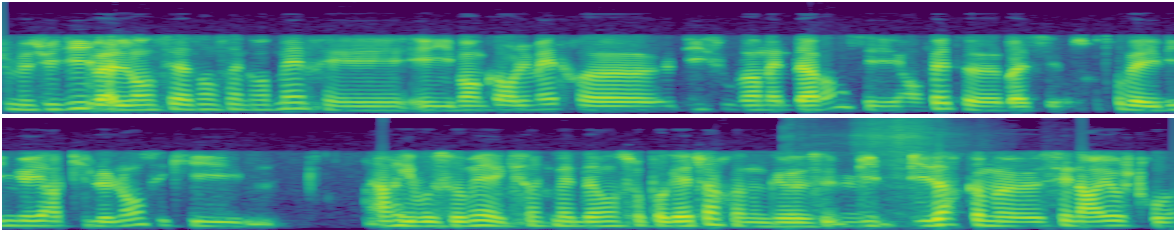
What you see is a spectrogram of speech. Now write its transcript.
je me suis dit il va le lancer à 150 mètres et, et il va encore lui mettre euh, 10 ou 20 mètres d'avance et en fait euh, bah, on se retrouve avec Vingegaard qui le lance et qui arrive au sommet avec 5 mètres d'avance sur Pogacar quoi. donc euh, c'est bi- bizarre comme euh, scénario je trouve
